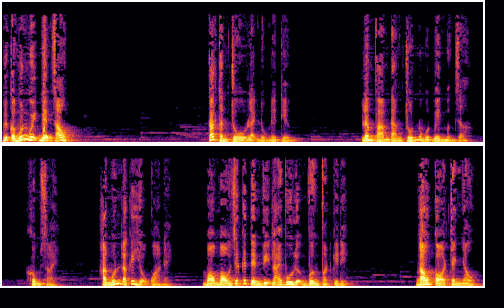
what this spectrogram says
Ngươi còn muốn ngụy biện sao? Các thần chủ lạnh đùng lên tiếng. Lâm Phạm đang trốn ở một bên mừng rỡ. Không sai. Hắn muốn là cái hiệu quả này. Màu màu giết cái tên vị lai vô lượng vương Phật kia đi. Ngao cò tranh nhau.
